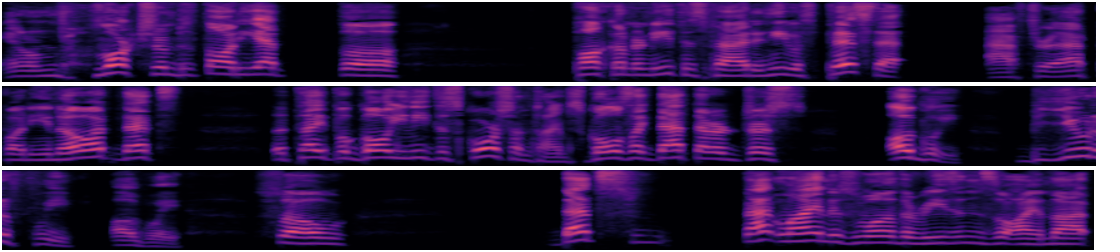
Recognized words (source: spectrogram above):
And Markstrom thought he had the puck underneath his pad, and he was pissed at after that. But you know what? That's the type of goal you need to score sometimes. Goals like that that are just ugly, beautifully ugly. So that's that line is one of the reasons why I'm not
